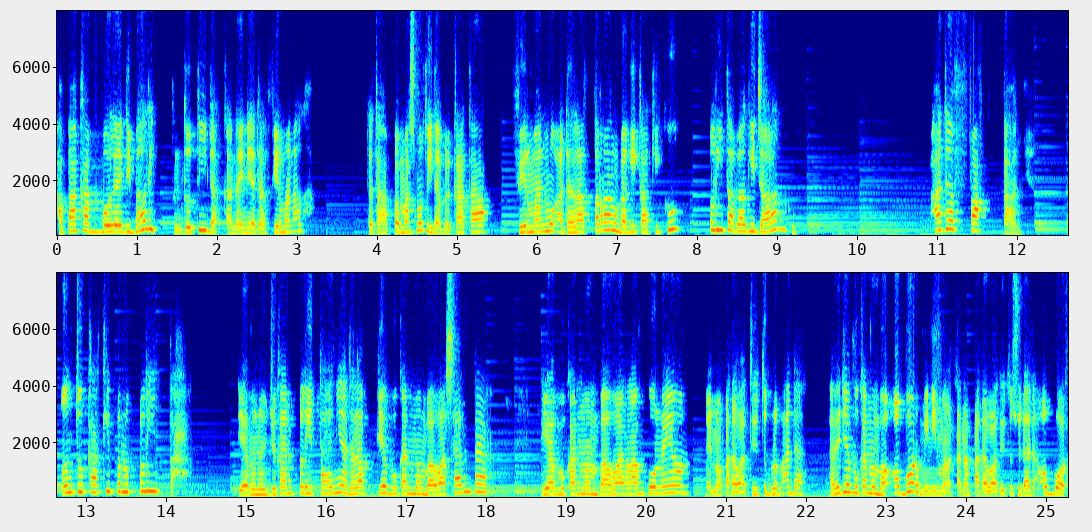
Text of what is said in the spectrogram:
Apakah boleh dibalik? Tentu tidak, karena ini adalah firman Allah. Tetapi pemasmur tidak berkata, firmanmu adalah terang bagi kakiku, pelita bagi jalanku. Ada faktanya. Untuk kaki perlu pelita. Dia menunjukkan pelita ini adalah dia bukan membawa senter, dia bukan membawa lampu neon. Memang pada waktu itu belum ada. Tapi dia bukan membawa obor minimal, karena pada waktu itu sudah ada obor.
